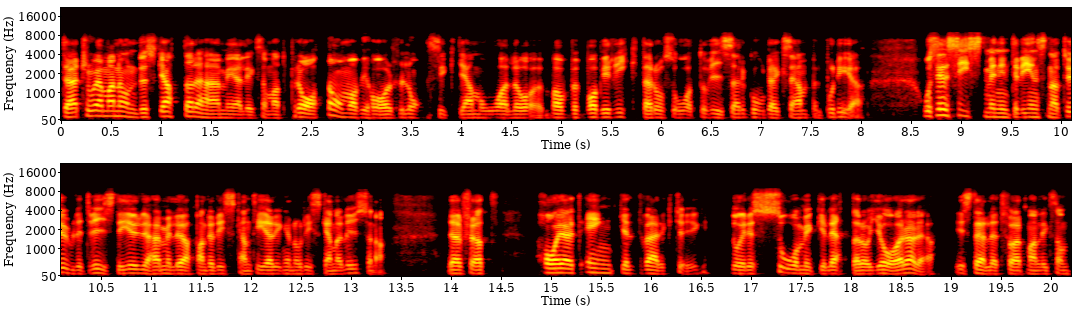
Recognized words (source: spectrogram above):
där tror jag man underskattar det här med liksom att prata om vad vi har för långsiktiga mål och vad, vad vi riktar oss åt och visar goda exempel på det. Och sen sist men inte minst naturligtvis, det är ju det här med löpande riskhanteringen och riskanalyserna. Därför att har jag ett enkelt verktyg, då är det så mycket lättare att göra det istället för att man liksom,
